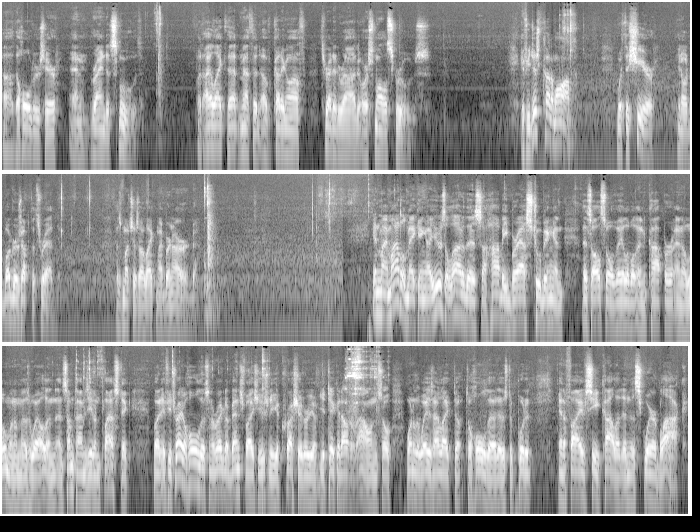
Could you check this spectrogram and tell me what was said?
uh, the holders here and grind it smooth. But I like that method of cutting off threaded rod or small screws. If you just cut them off with the shear, you know, it buggers up the thread as much as I like my Bernard. In my model making, I use a lot of this uh, hobby brass tubing and it's also available in copper and aluminum as well, and, and sometimes even plastic. But if you try to hold this in a regular bench vise, usually you crush it or you, you take it out around. So one of the ways I like to, to hold that is to put it in a 5C collet in the square block.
